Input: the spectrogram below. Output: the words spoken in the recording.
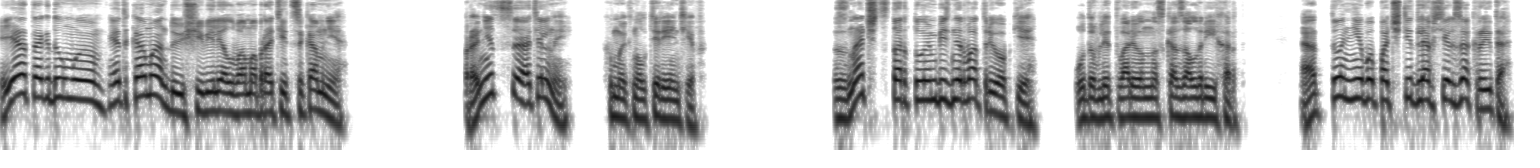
Я так думаю, это командующий велел вам обратиться ко мне». «Проницательный», — хмыкнул Терентьев. «Значит, стартуем без нервотрепки», — удовлетворенно сказал Рихард. «А то небо почти для всех закрыто,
